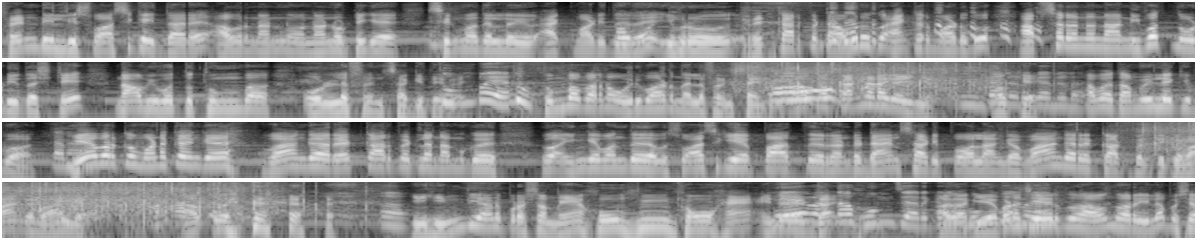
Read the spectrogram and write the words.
ಫ್ರೆಂಡ್ ಇಲ್ಲಿ ಸ್ವಾಸಿಕೆ ಇದ್ದಾರೆ ಅವರು ನನ್ನ ನನ್ನೊಟ್ಟಿಗೆ ಸಿನಿಮಾದಲ್ಲಿ ಆ್ಯಕ್ಟ್ ಮಾಡಿದ್ದಾರೆ ಇವರು ರೆಡ್ ಕಾರ್ಪೆಟ್ ಅವ್ರಿಗೂ ಆ್ಯಂಕರ್ ಮಾಡೋದು ಅಪ್ಸರನ್ನು ನಾನು ಇವತ್ತು ನೋಡಿದಷ್ಟೇ ನಾವು ಇವತ್ತು ತುಂಬಾ ಒಳ್ಳೆ ಫ್ರೆಂಡ್ಸ್ ಆಗಿದ್ದೇವೆ ತುಂಬ പറഞ്ഞ ഒരുപാട് നല്ല ഫ്രണ്ട്സ് ആയിരുന്നു അപ്പോൾ കന്നഡ കഴിഞ്ഞു ഓക്കെ അപ്പോൾ തമിഴിലേക്ക് പോവാം ഏവർക്കും வணக்கங்க வாங்க ரெட் கார்பெட்டில் நமக்கு இங்கே வந்து சுவாசிகையை பார்த்து ரெண்டு டான்ஸ் ஆடி ವಾಂಗ ರೆಡ್ ரெட் ವಾಂಗ ವಾಂಗ ഈ ഹിന്ദിയാണ് പ്രശ്നം മേ ഹൂം ഹും ഹോ ഹേ എന്റെ ഹേ വന്നാ ഹും ചേർക്കണം. അതാണ് ഹും എവിടെ വന്നാ- ചേർത്തത് അതൊന്നും അറിയില്ല പക്ഷെ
